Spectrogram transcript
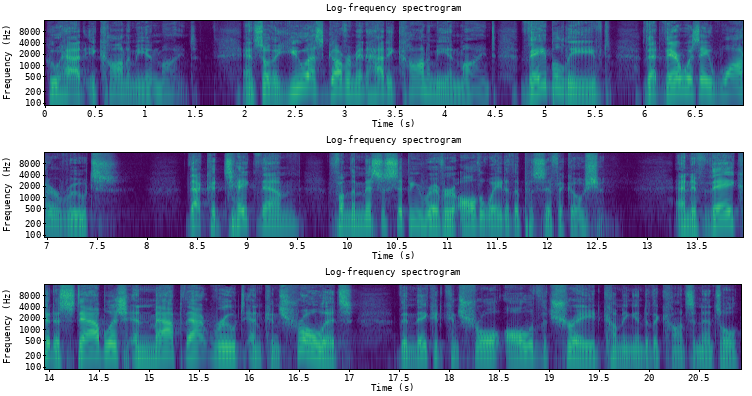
who had economy in mind. And so the US government had economy in mind. They believed that there was a water route that could take them from the Mississippi River all the way to the Pacific Ocean. And if they could establish and map that route and control it, then they could control all of the trade coming into the continental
